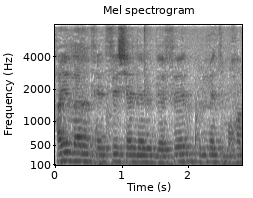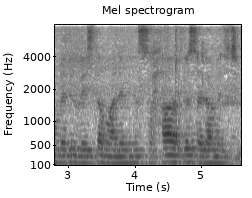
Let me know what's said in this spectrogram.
Hayırların fethi, şerlerin defi, ümmeti Muhammed'in ve İslam aleminin sıhhat ve selamet için.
